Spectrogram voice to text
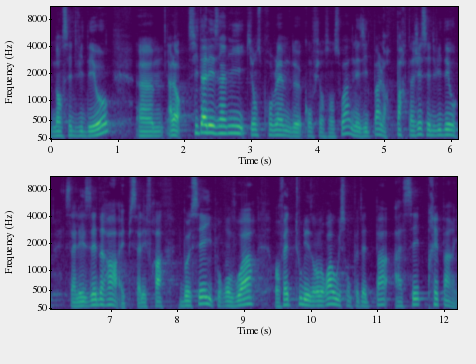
dans cette vidéo. alors, si tu as des amis qui ont ce problème de confiance en soi, n'hésite pas à leur partager cette vidéo. Ça les aidera et puis ça les fera bosser. Ils pourront voir en fait tous les endroits où ils ne sont peut-être pas assez préparés.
